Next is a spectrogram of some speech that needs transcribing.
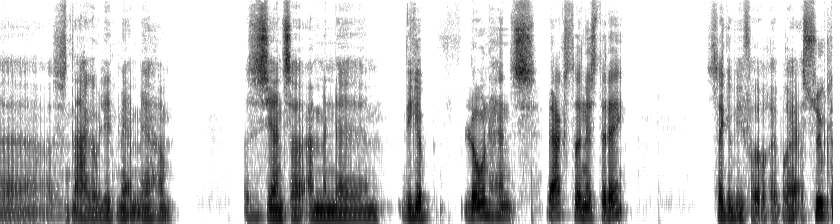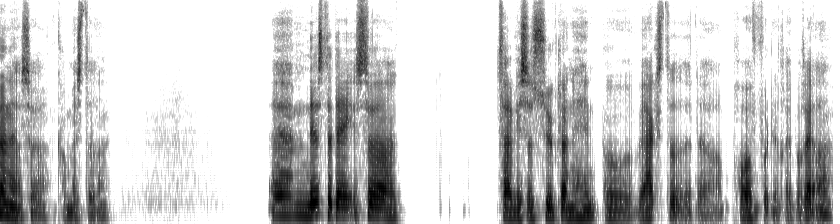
øh, og så snakker vi lidt mere med ham. Og så siger han så, at øh, vi kan låne hans værksted næste dag, så kan vi få repareret cyklerne, og så komme afsted. Øhm, næste dag, så tager vi så cyklerne hen på værkstedet og prøver at få det repareret.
